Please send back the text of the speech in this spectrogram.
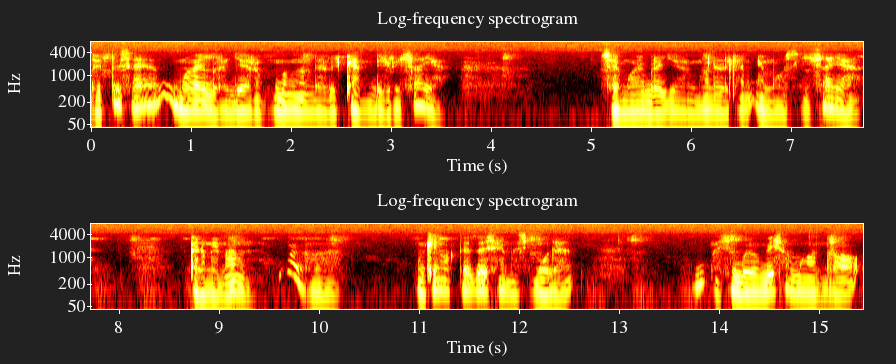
itu saya mulai belajar mengendalikan diri saya. Saya mulai belajar mengendalikan emosi saya. Karena memang uh, mungkin waktu itu saya masih muda. Masih belum bisa mengontrol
